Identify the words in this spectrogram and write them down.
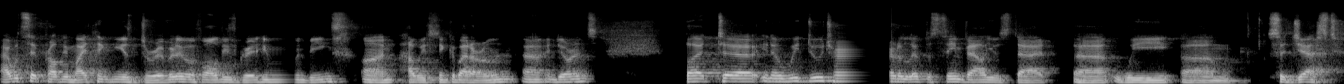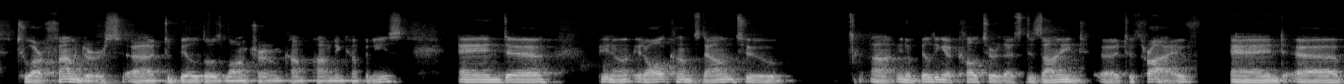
I would say probably my thinking is derivative of all these great human beings on how we think about our own uh, endurance. But uh, you know, we do try to live the same values that uh, we um, suggest to our founders uh, to build those long-term compounding companies, and uh, you know, it all comes down to uh, you know building a culture that's designed to thrive and uh,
